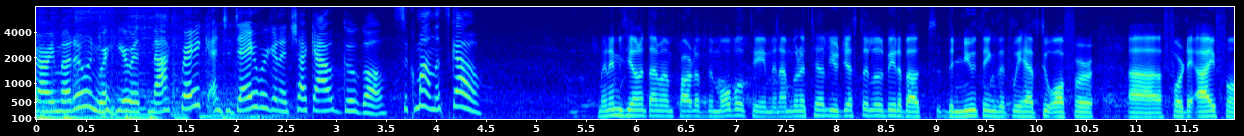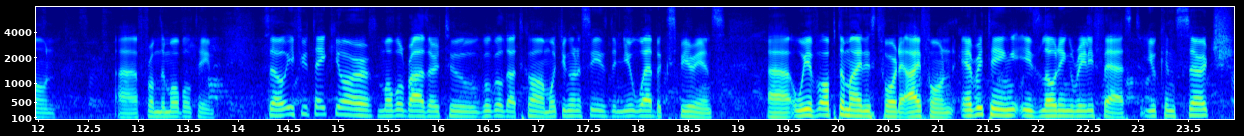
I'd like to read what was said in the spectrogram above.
Arimoto, and we're here with MacBreak, and today we're going to check out Google. So come on, let's go. My name is Jonathan, I'm part of the mobile team, and I'm going to tell you just a little bit about the new things that we have to offer uh, for the iPhone uh, from the mobile team. So if you take your mobile browser to google.com, what you're going to see is the new web experience. Uh, we have optimized it for the iPhone. Everything is loading really fast. You can search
